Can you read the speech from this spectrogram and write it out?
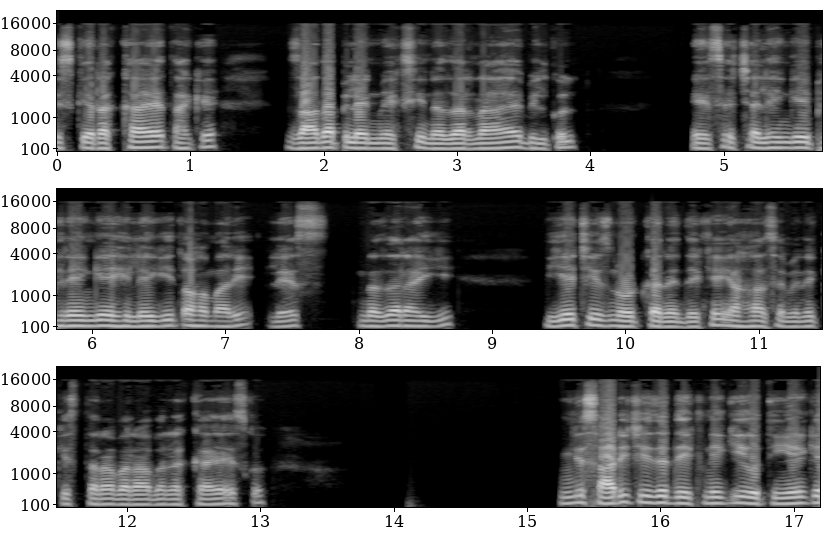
इसके रखा है ताकि ज़्यादा प्लेन मैक्सी नज़र ना आए। बिल्कुल, ऐसे चलेंगे, फिरेंगे, हिलेगी तो हमारी लेस नज़र आएगी। ये चीज़ नोट करें, देखें यहाँ से मैंने किस तरह बराबर रखा है इसको। ये सारी चीज़ें देखने की होती हैं कि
